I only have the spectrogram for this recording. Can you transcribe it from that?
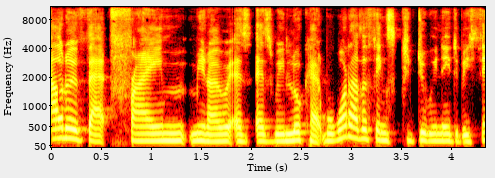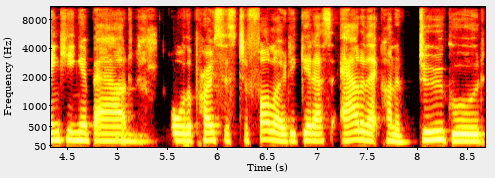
out of that frame you know as as we look at well what other things do we need to be thinking about mm. or the process to follow to get us out of that kind of do good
